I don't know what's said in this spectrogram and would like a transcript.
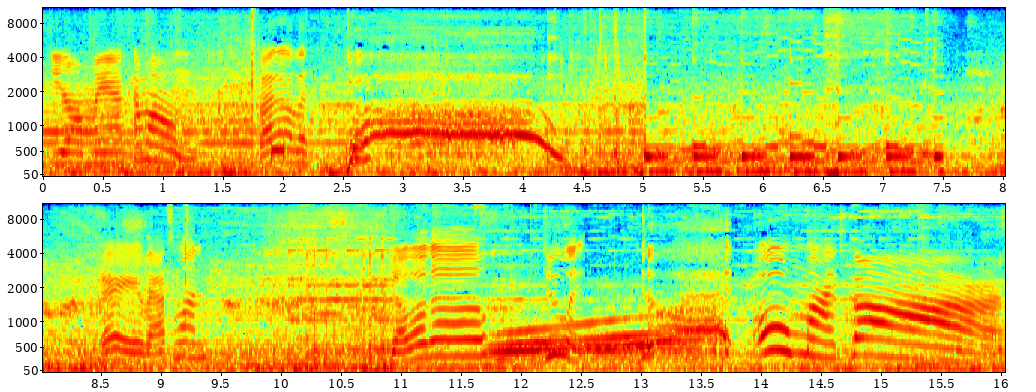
Time. Cynthia, oh man, come on. Go! Hey, last one. Go, go, go. Do it. Do it. Oh my God.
